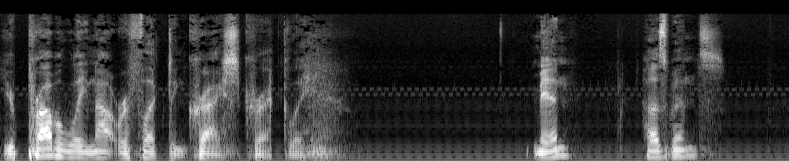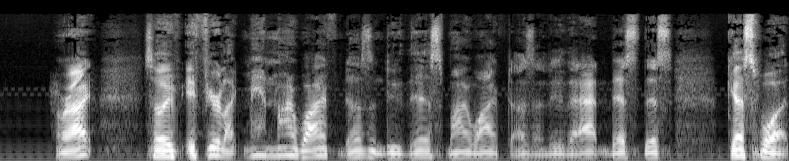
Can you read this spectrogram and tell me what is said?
you're probably not reflecting Christ correctly. Men, husbands, all right? So if, if you're like, man, my wife doesn't do this, my wife doesn't do that, this, this, guess what?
